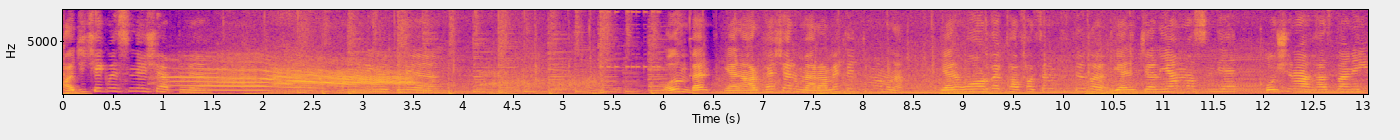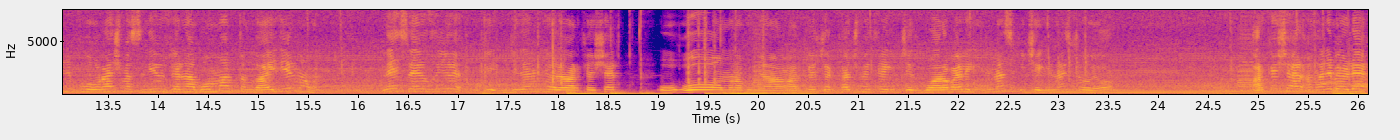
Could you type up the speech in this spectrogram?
Acı çekmesin diye şey yaptım ya. Amını götünü ya. Oğlum ben yani arkadaşlar merhamet ettim amına. Yani orada kafasını tutuyor da yani canı yanmasın diye boşuna hastaneye gidip uğraşmasın diye üzerine bomba attım daha iyi değil mi ama? Neyse hızlıca gi- gidelim görev arkadaşlar. Oho amına ya arkadaşlar kaç metre gideceğiz bu arabayla gidilmez ki çekilmez ki o yola. Arkadaşlar hani böyle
